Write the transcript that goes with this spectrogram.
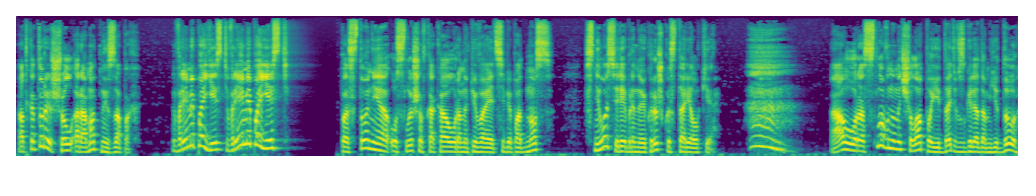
от которой шел ароматный запах. «Время поесть, время поесть!» Пастония, услышав, как Аура напивает себе под нос, сняла серебряную крышку с тарелки. Аура словно начала поедать взглядом еду.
